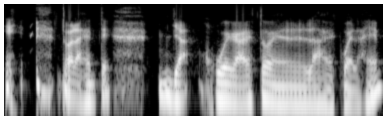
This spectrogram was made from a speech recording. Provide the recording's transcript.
toda la gente ya juega esto en las escuelas. ¿eh?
